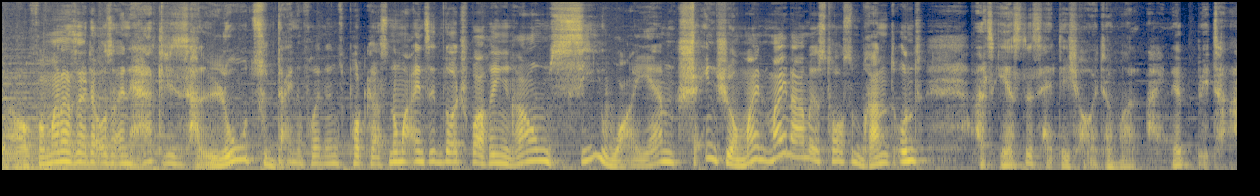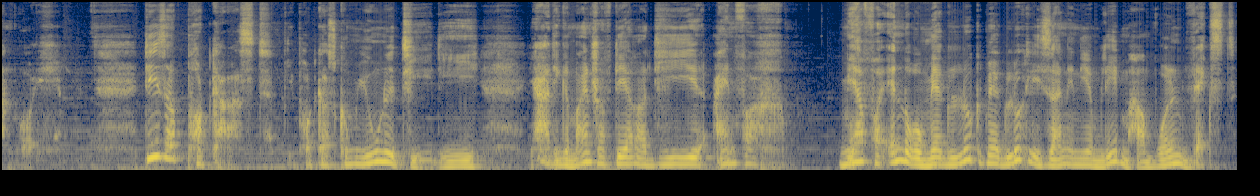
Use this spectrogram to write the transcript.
Ja, auch von meiner Seite aus ein herzliches Hallo zu deinem Freundins-Podcast Nummer 1 im deutschsprachigen Raum, CYM Change Your Mind. Mein Name ist Thorsten Brandt und als erstes hätte ich heute mal eine Bitte an dieser Podcast, Podcast-Community, die, ja, die Gemeinschaft derer, die einfach mehr Veränderung, mehr Glück, mehr glücklich sein in ihrem Leben haben wollen, wächst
